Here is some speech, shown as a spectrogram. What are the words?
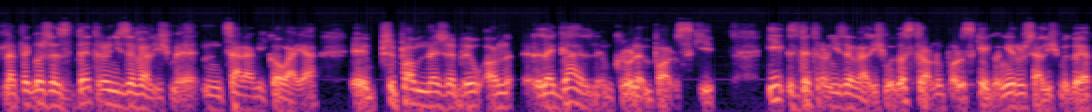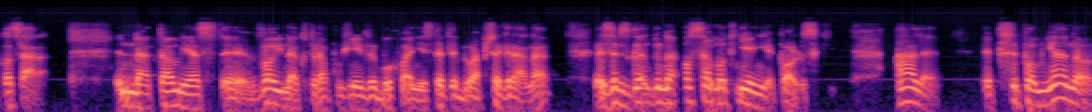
dlatego że zdetronizowaliśmy mm, cara Mikołaja. Y, Przypomnę, że był on legalnym królem Polski i zdetronizowaliśmy go z tronu polskiego, nie ruszaliśmy go jako cara. Natomiast e, wojna, która później wybuchła, niestety była przegrana ze względu na osamotnienie Polski. Ale e, przypomniano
